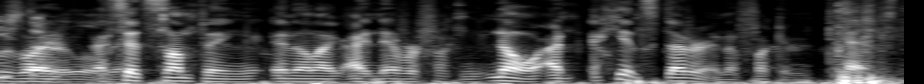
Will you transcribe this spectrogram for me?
was like, I bit. said something, and then like I never fucking no, I, I can't stutter in a fucking text.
